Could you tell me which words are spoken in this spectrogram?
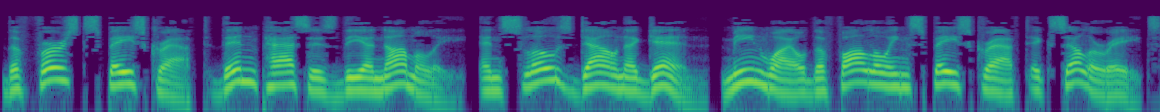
The first spacecraft then passes the anomaly, and slows down again, meanwhile the following spacecraft accelerates,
